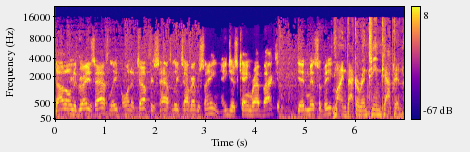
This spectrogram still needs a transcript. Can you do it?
Not only the greatest athlete, but one of the toughest athletes I've ever seen. He just came right back and didn't miss a beat. Linebacker and team captain,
